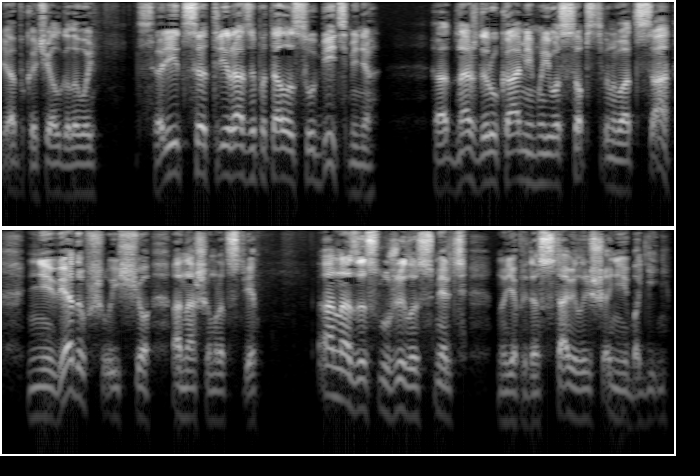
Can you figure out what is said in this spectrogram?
Я покачал головой. Царица три раза пыталась убить меня. Однажды руками моего собственного отца, не ведавшего еще о нашем родстве. Она заслужила смерть, но я предоставил решение богини.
